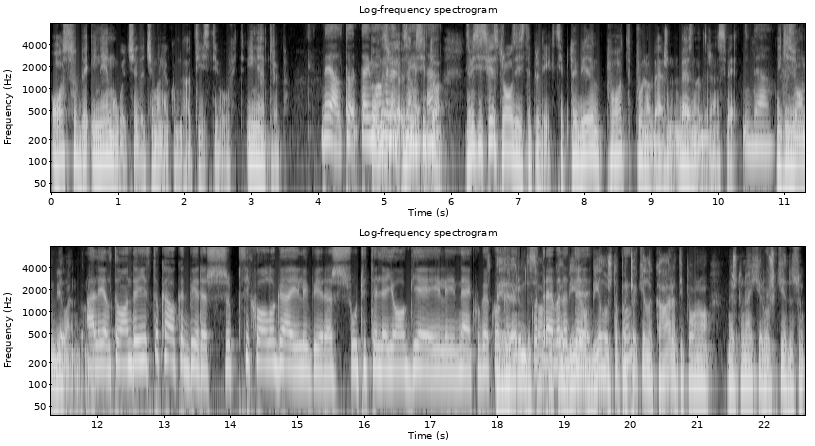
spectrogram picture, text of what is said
osobe i nemoguće da ćemo nekom dati isti uvid. I ne treba. Ne, ali to, taj To moment... sve, zamisli nije- to. Zamisli sve astrolozi iste predikcije. To je bio jedan potpuno bežan, beznadežan svet. Da. Neki zombiland. Ono. Ali je li to onda isto kao kad biraš psihologa ili biraš učitelja joge ili nekoga Pa koga, ja verujem da ko treba da birao te... bilo što, pa čak i lekara, tipa ono, nešto najhiruškije, da su,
